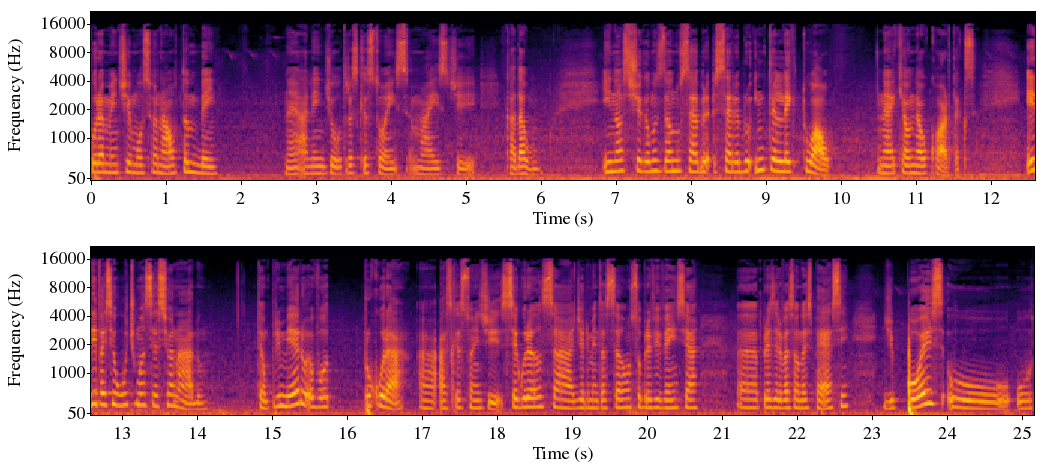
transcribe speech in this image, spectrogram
puramente emocional também, né? Além de outras questões mais de cada um. E nós chegamos dando o cérebro, cérebro intelectual, né? Que é o neocórtex. Ele vai ser o último acionado. Então, primeiro eu vou procurar uh, as questões de segurança, de alimentação, sobrevivência, uh, preservação da espécie. Depois, o, o,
